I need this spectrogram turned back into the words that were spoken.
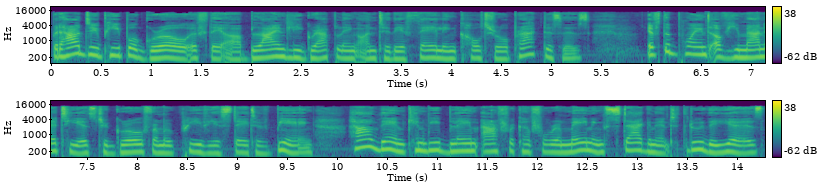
But how do people grow if they are blindly grappling onto their failing cultural practices? If the point of humanity is to grow from a previous state of being, how then can we blame Africa for remaining stagnant through the years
